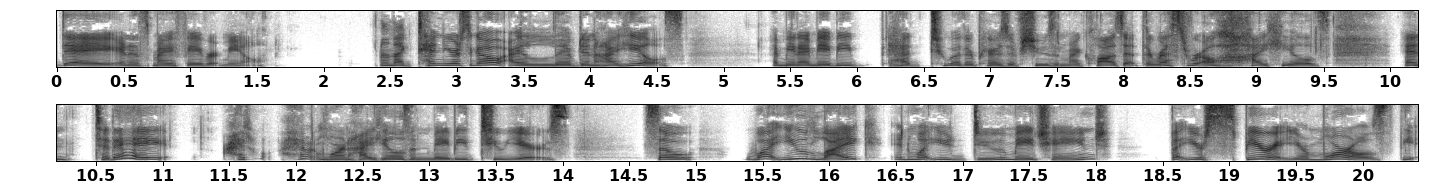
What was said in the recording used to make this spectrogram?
day, and it's my favorite meal. And like 10 years ago, I lived in high heels. I mean, I maybe had two other pairs of shoes in my closet. The rest were all high heels. And today, I don't I haven't worn high heels in maybe 2 years. So, what you like and what you do may change, but your spirit, your morals, the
